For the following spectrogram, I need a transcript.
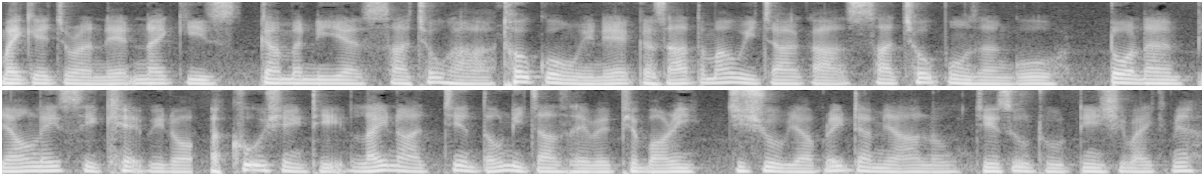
Michael Jordan နဲ့ Nike Company ရဲ့စာချုပ်ဟာထုတ်ကုန်ဝင်တဲ့ကစားသမားဝီကြားကစာချုပ်ပုံစံကိုတော်လန်ပြောင်းလဲစေခဲ့ပြီးတော့အခုအချိန်ထိလိုက်နာကျင့်သုံးနေကြဆဲပဲဖြစ်ပါရီကြည့်ရှုပြပရိသတ်များအားလုံးကျေးဇူးထူးတင်ရှိပါခင်ဗျာ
